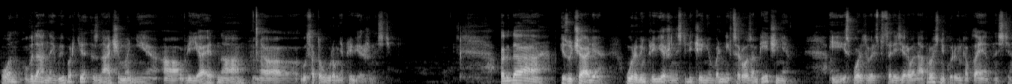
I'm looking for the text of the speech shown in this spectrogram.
он в данной выборке значимо не а, влияет на а, высоту уровня приверженности. Когда изучали уровень приверженности лечению больных циррозом печени и использовали специализированный опросник уровень комплаентности,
